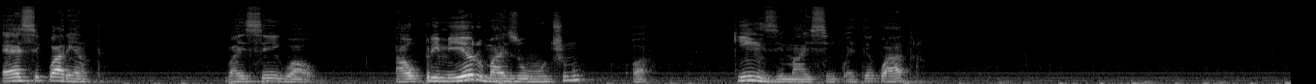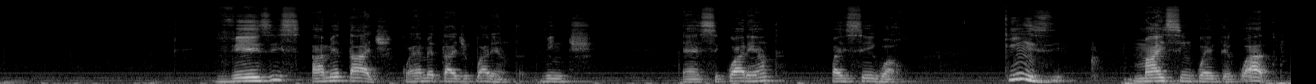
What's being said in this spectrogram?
S40 vai ser igual ao primeiro mais o último, 15 mais 54, vezes a metade. Qual é a metade de 40? 20. S40 vai ser igual 15 mais 54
